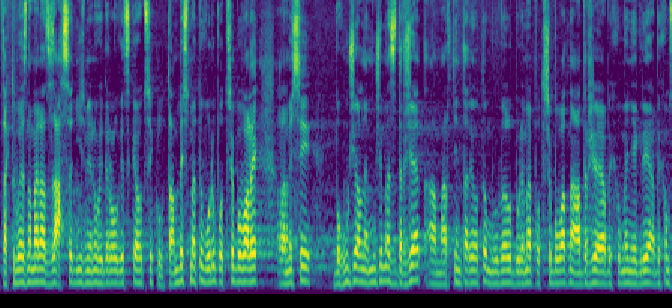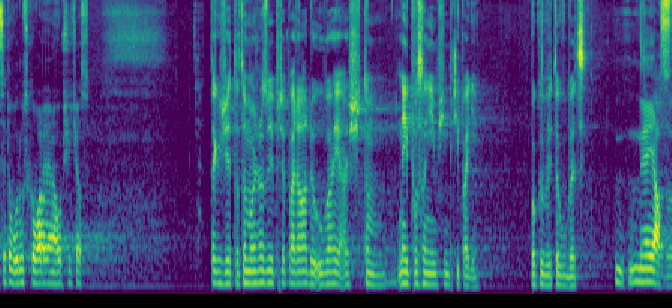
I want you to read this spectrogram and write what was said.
tak to bude znamenat zásadní změnu hydrologického cyklu. Tam bychom tu vodu potřebovali, ale my si bohužel nemůžeme zdržet a Martin tady o tom mluvil, budeme potřebovat nádrže, abychom je někdy, abychom si tu vodu schovali na horší čas. Takže tato možnost by přepadala do úvahy až v tom nejposlednějším případě, pokud by to vůbec ne, jasný.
